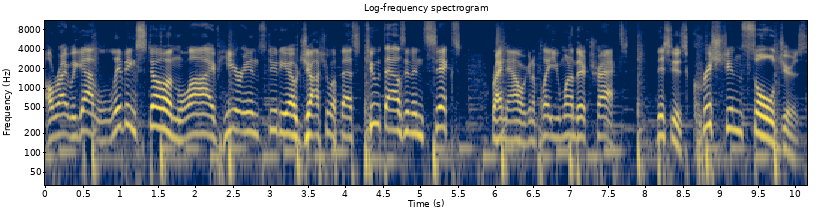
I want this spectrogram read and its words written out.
All right, we got Living Stone live here in studio, Joshua Fest 2006. Right now, we're going to play you one of their tracks. This is Christian Soldiers.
